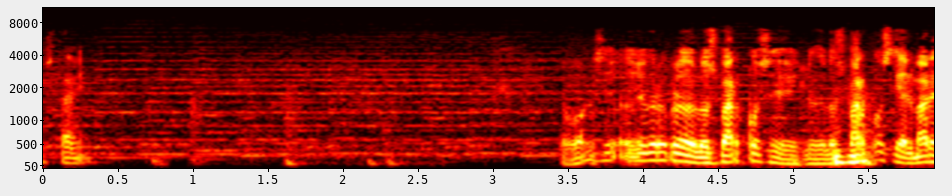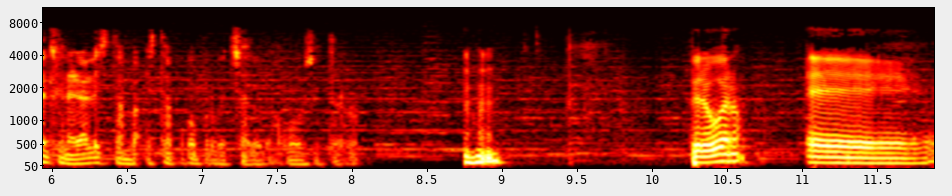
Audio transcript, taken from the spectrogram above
está, bien. Pero bueno, sí, yo creo que lo de los barcos, eh, lo de los barcos y el mar en general está, está poco aprovechado en los juegos de terror. Ujú. Pero bueno, eh,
